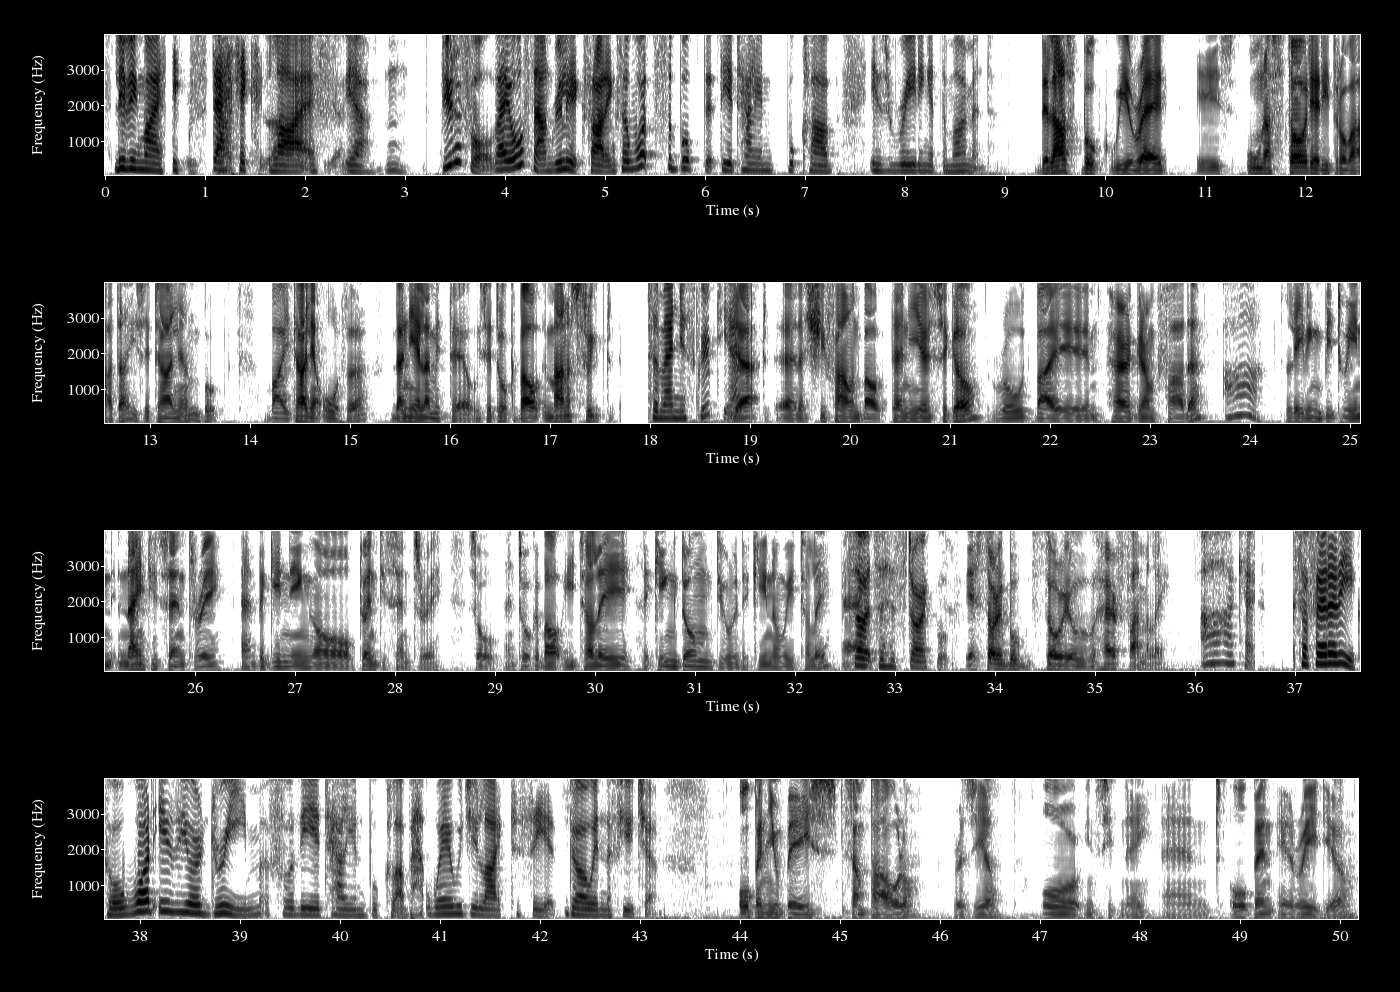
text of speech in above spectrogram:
Living my ecstatic life. Yeah. Mm. Beautiful. They all sound really exciting. So, what's the book that the Italian Book Club is reading at the moment? The last book we read is Una storia ritrovata, is Italian book by Italian author Daniela Matteo. It's a talk about a manuscript It's a manuscript, yeah? yeah, and she found about 10 years ago, wrote by um, her grandfather. Ah, living between 19th century and beginning of 20th century. So, and talk about Italy, the kingdom during the kingdom of Italy. so it's a historic book. yeah, story book, story of her family. Ah, okay. So, Federico, what is your dream for the Italian Book Club? Where would you like to see it go in the future? Open new base in Sao Paulo, Brazil, or in Sydney, and open a radio,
